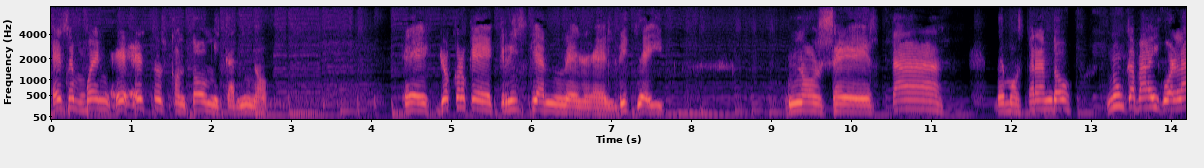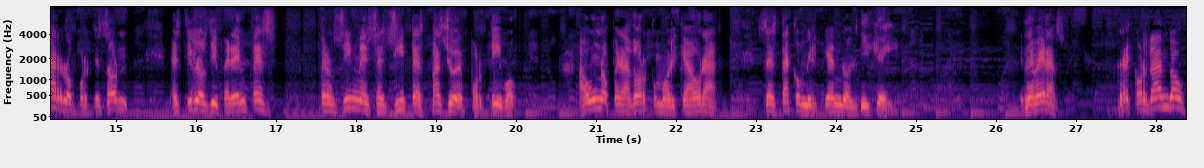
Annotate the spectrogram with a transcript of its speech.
Es un buen, eh, esto es con todo mi cariño. Eh, yo creo que Cristian, el, el DJ, nos está demostrando, nunca va a igualarlo porque son estilos diferentes, pero sí necesita espacio deportivo a un operador como el que ahora se está convirtiendo el DJ. De veras, recordando,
